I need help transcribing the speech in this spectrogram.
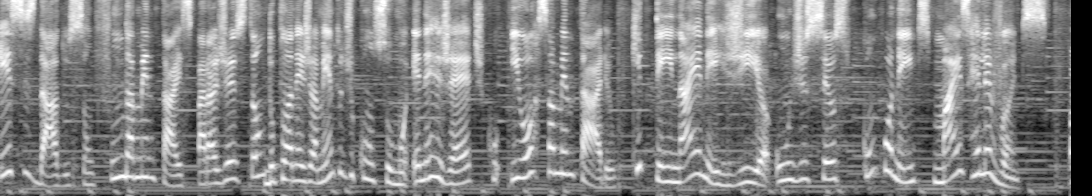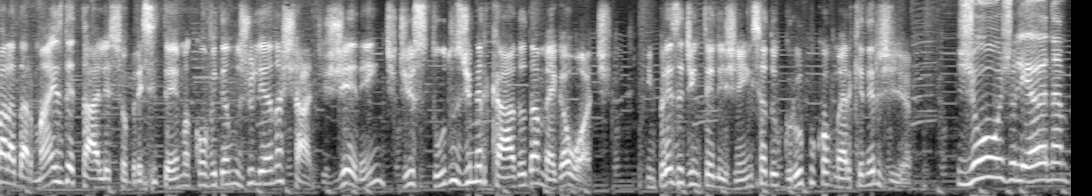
esses dados são fundamentais para a gestão do planejamento de consumo energético e orçamentário, que tem na energia um de seus componentes mais relevantes. Para dar mais detalhes sobre esse tema, convidamos Juliana Chad, gerente de estudos de mercado da Megawatt, empresa de inteligência do Grupo Comerc Energia. Ju, Juliana,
